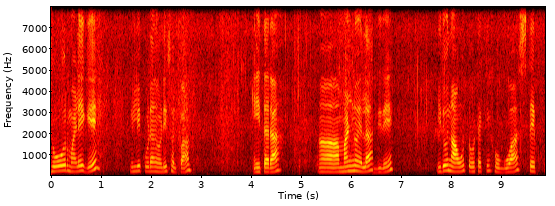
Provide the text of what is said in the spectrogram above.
ಜೋರು ಮಳೆಗೆ, ಇಲ್ಲಿ ಕೂಡ ನೋಡಿ ಸ್ವಲ್ಪ ಈ ಥರ ಮಣ್ಣು ಎಲ್ಲ ಇದೆ. ಇದು ನಾವು ತೋಟಕ್ಕೆ ಹೋಗುವ ಸ್ಟೆಪ್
